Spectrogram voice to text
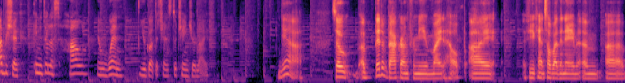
Abhishek, can you tell us how and when you got the chance to change your life? Yeah. So a bit of background from you might help. I, if you can't tell by the name, I'm uh,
